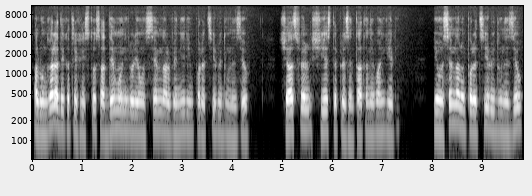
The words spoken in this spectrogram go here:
alungarea de către Hristos a demonilor e un semn al venirii împărăției lui Dumnezeu. Și astfel și este prezentată în Evanghelie. E un semn al împărăției lui Dumnezeu,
